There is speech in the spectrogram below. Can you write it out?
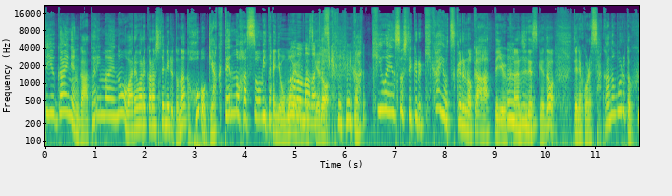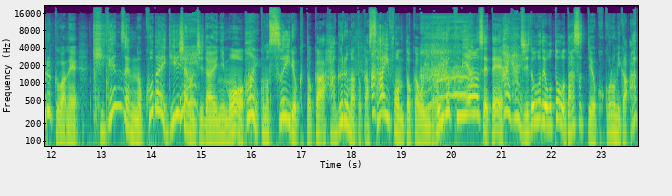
っていう概念が当たり前の我々からしてみるとなんかほぼ逆転の発想みたいに思えるんですけど楽器を演奏してくる機械を作るのかっていう感じですけど、でねこれ遡ると古くはね紀元前の古代ギリシャの時代にも、えーはい。この水力とか歯車とかサイフォンとかをいろいろ組み合わせて自動で音を出すっていう試みがあっ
